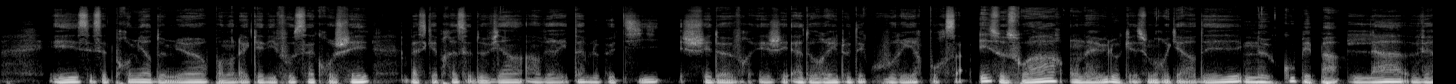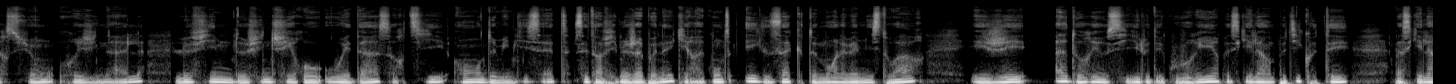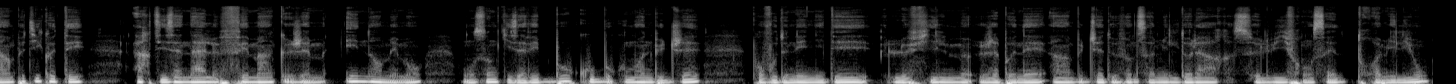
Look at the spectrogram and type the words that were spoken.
Et c'est cette première demi-heure pendant laquelle il faut s'accrocher parce qu'après ça devient un véritable petit chef-d'œuvre et j'ai adoré le découvrir pour ça. Et ce soir, on a eu l'occasion de regarder Ne coupez pas la version originale, le film de Shinshiro Ueda sorti en 2017. C'est un film japonais qui raconte exactement la même histoire et j'ai adoré aussi le découvrir parce qu'il a un petit côté parce qu'il a un petit côté artisanal fait main que j'aime énormément. On sent qu'ils avaient beaucoup beaucoup moins de budget. Pour vous donner une idée, le film japonais a un budget de 25 000 dollars, celui français de 3 millions.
